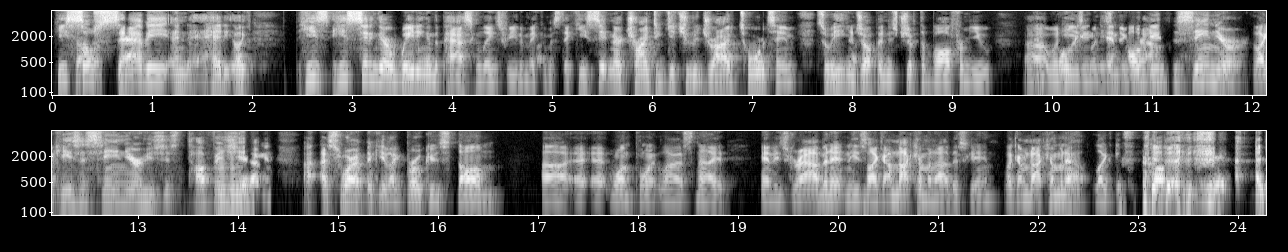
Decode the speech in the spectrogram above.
he's Solid. so savvy and heady. Like he's he's sitting there waiting in the passing lanes for you to make a mistake. He's sitting there trying to get you to drive towards him so he can yeah. jump in and strip the ball from you. Uh, when he's when he's and he's a senior, like he's a senior, he's just tough as mm-hmm. shit. I mean, I, I, swear, I think he like broke his thumb uh, at, at one point last night and he's grabbing it and he's like, I'm not coming out of this game. Like, I'm not coming out. Like, and,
